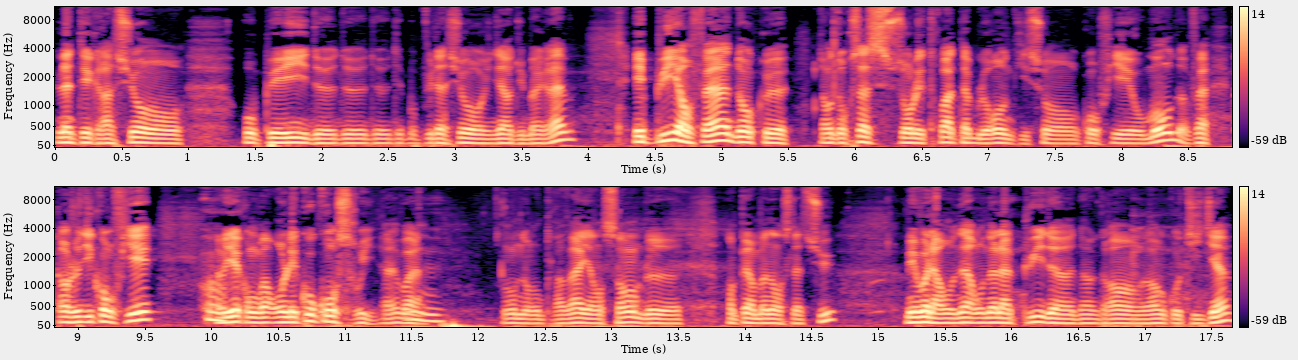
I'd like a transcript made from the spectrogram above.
l'intégration au pays de, des populations originaires du Maghreb. Et puis enfin, donc, euh, donc ça, ce sont les trois tables rondes qui sont confiées au monde. Enfin, quand je dis confiées, ça veut dire qu'on on les co-construit. Hein, voilà. Mm. On, travaille ensemble euh, en permanence là-dessus. Mais voilà, on a, on a l'appui d'un grand, grand quotidien.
